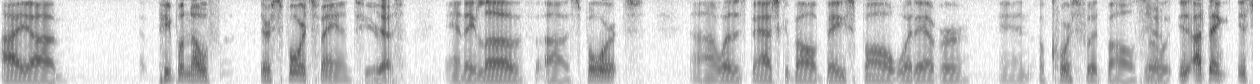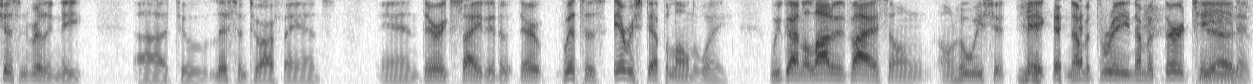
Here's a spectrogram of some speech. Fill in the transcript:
I, um, people know they're sports fans here. Yes and they love uh, sports, uh, whether it's basketball, baseball, whatever, and of course football. So yeah. it, I think it's just really neat uh, to listen to our fans, and they're excited. They're with us every step along the way. We've gotten a lot of advice on, on who we should pick, number three, number 13, yes. and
